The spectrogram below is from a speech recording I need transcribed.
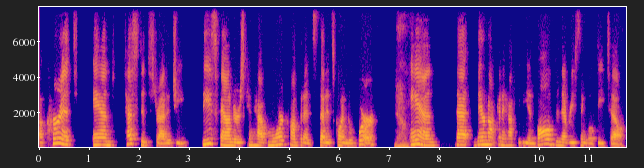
a current and tested strategy, these founders can have more confidence that it's going to work yeah. and that they're not going to have to be involved in every single detail.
